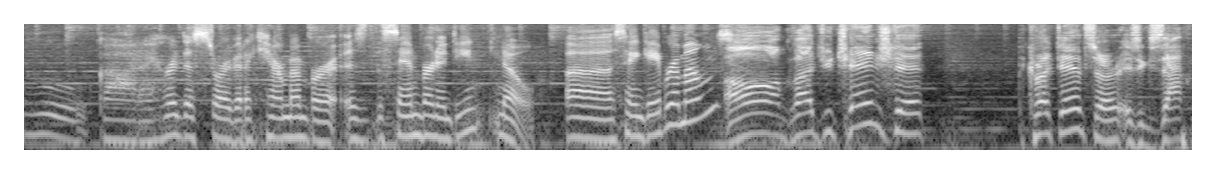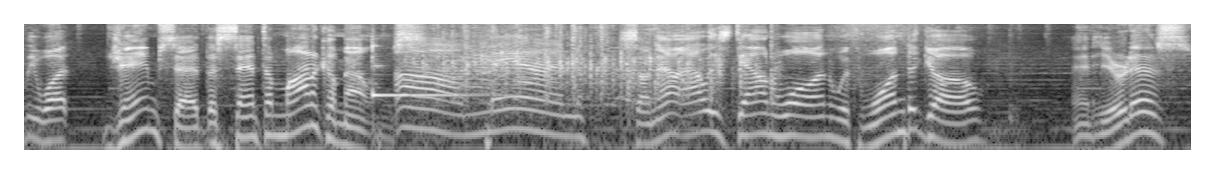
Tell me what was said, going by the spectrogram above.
Ooh, God, I heard this story, but I can't remember. Is the San Bernardino? No. Uh, San Gabriel Mountains? Oh, I'm glad you changed it. The correct answer is exactly what James said the Santa Monica Mountains. Oh, man. So now Allie's down one with one to go. And here it is.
